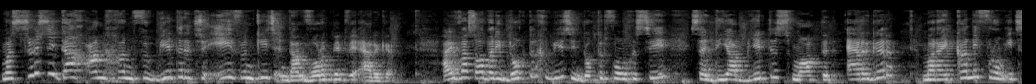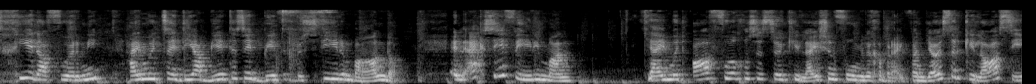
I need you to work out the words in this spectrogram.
maar soos die dag aangaan, verbeter dit so effentjies en dan word dit net weer erger. Hy was al by die dokter gewees en die dokter het vir hom gesê sy diabetes maak dit erger, maar hy kan nie vir hom iets gee daarvoor nie. Hy moet sy diabetes net beter bestuur en behandel. En ek sê vir hierdie man, jy moet afvogel se circulation formule gebruik want jou sirkulasie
